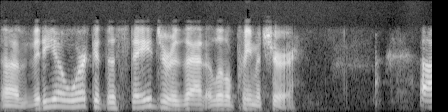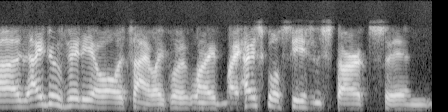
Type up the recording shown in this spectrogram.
uh, video work at this stage, or is that a little premature? Uh, I do video all the time. Like when I, my high school season starts, and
